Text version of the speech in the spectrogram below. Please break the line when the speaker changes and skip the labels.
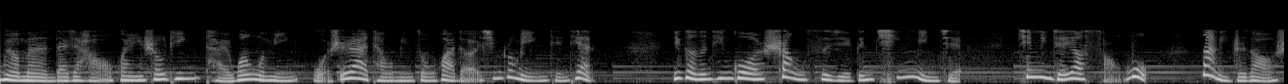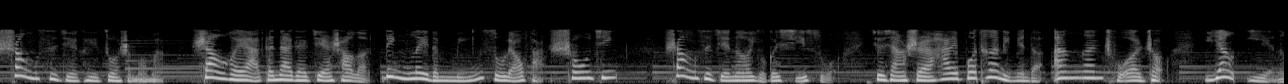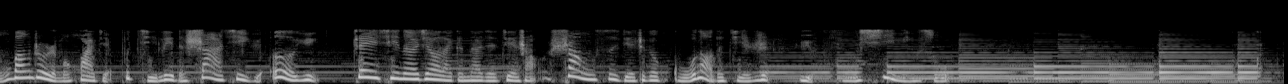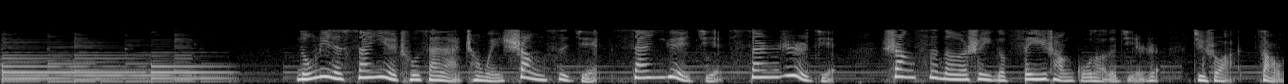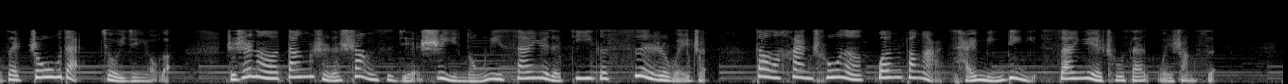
朋友们，大家好，欢迎收听台湾文明，我是热爱台湾民族文化的新住民甜甜。你可能听过上巳节跟清明节，清明节要扫墓，那你知道上巳节可以做什么吗？上回啊，跟大家介绍了另类的民俗疗法收金。上巳节呢，有个习俗，就像是《哈利波特》里面的安安除恶咒一样，也能帮助人们化解不吉利的煞气与厄运。这一期呢，就要来跟大家介绍上巳节这个古老的节日与伏羲民俗。农历的三月初三啊，称为上巳节、三月节、三日节。上巳呢是一个非常古老的节日，据说啊早在周代就已经有了。只是呢当时的上巳节是以农历三月的第一个巳日为准，到了汉初呢官方啊才明定以三月初三为上巳。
